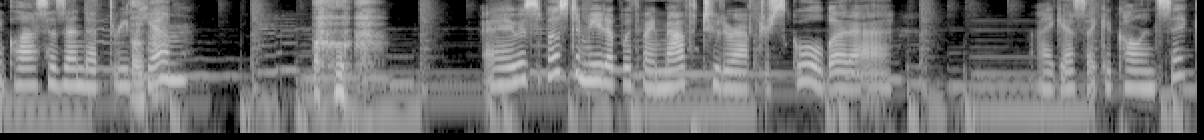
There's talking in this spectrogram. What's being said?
My classes end at 3 Uh. p.m. I was supposed to meet up with my math tutor after school, but, uh. I guess I could call in sick.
